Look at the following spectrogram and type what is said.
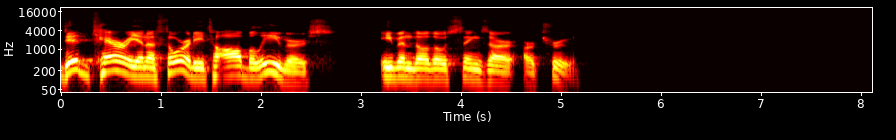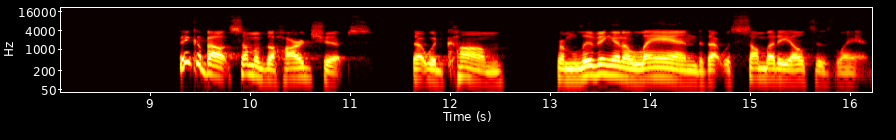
did carry an authority to all believers even though those things are, are true. Think about some of the hardships that would come from living in a land that was somebody else's land,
